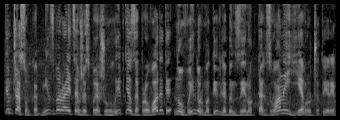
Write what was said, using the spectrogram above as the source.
Тим часом Кабмін збирається вже з 1 липня запровадити новий норматив для бензину, так званий Євро 4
